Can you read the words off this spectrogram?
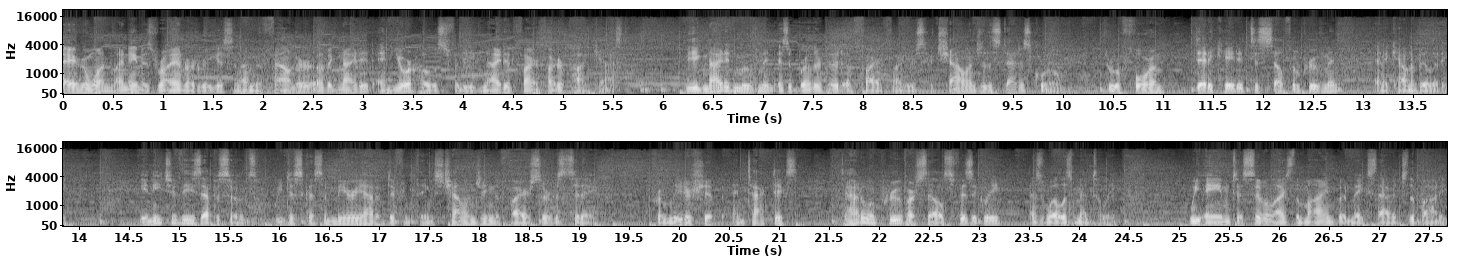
Hey everyone, my name is Ryan Rodriguez, and I'm the founder of Ignited and your host for the Ignited Firefighter Podcast. The Ignited movement is a brotherhood of firefighters who challenge the status quo through a forum dedicated to self improvement and accountability. In each of these episodes, we discuss a myriad of different things challenging the fire service today, from leadership and tactics to how to improve ourselves physically as well as mentally. We aim to civilize the mind but make savage the body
